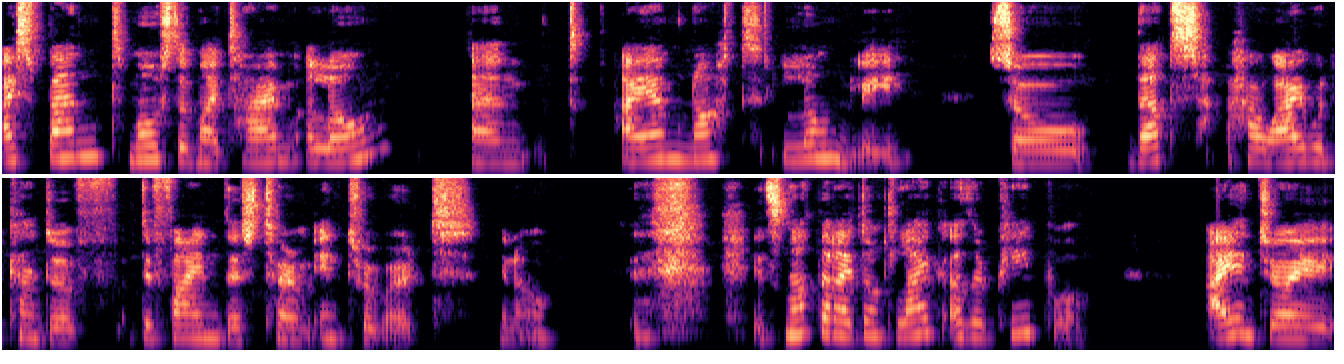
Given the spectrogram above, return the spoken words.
I spend most of my time alone and I am not lonely. So that's how I would kind of define this term introvert, you know. it's not that I don't like other people. I enjoy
